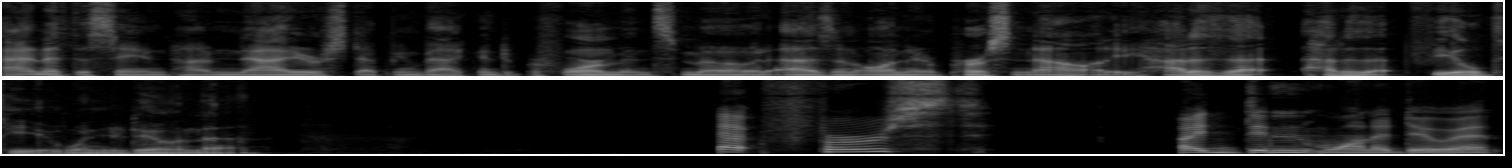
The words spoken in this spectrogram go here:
and at the same time now you're stepping back into performance mode as an on-air personality. How does that how does that feel to you when you're doing that? At first, I didn't want to do it,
